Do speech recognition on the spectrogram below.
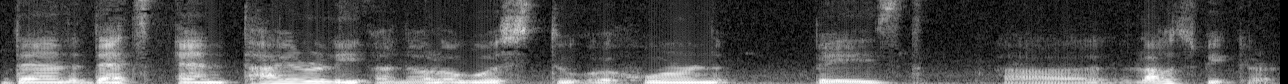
then that's entirely analogous to a horn based uh, loudspeaker.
